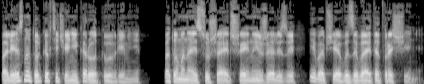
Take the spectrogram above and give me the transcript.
полезна только в течение короткого времени. Потом она иссушает шейные железы и вообще вызывает отвращение.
